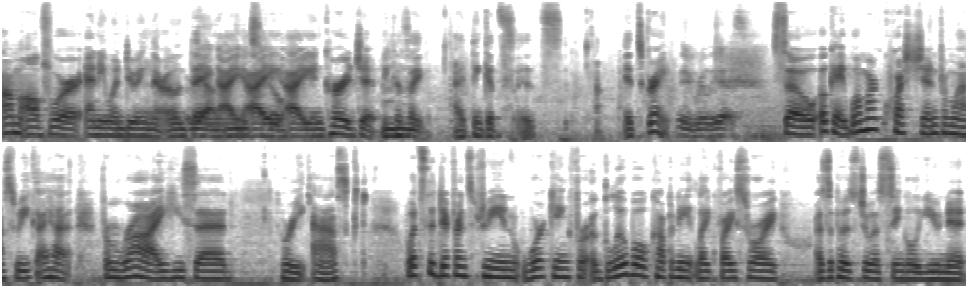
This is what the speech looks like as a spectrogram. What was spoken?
I'm all for anyone doing their own thing. Yeah, I, I. Mm-hmm. I encourage it because I I think it's it's it's great. It really is. So, okay, one more question from last week. I had from Rye. He said, or he asked, "What's the difference between working for a global company like Viceroy as opposed to a single unit?"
